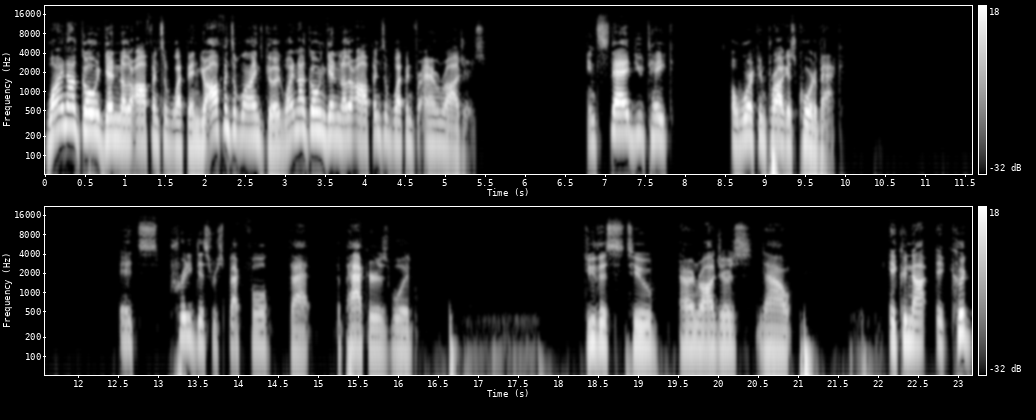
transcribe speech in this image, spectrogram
Why not go and get another offensive weapon? Your offensive line's good. Why not go and get another offensive weapon for Aaron Rodgers? Instead, you take a work in progress quarterback. It's pretty disrespectful that the Packers would do this to Aaron Rodgers. Now, it could not it could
